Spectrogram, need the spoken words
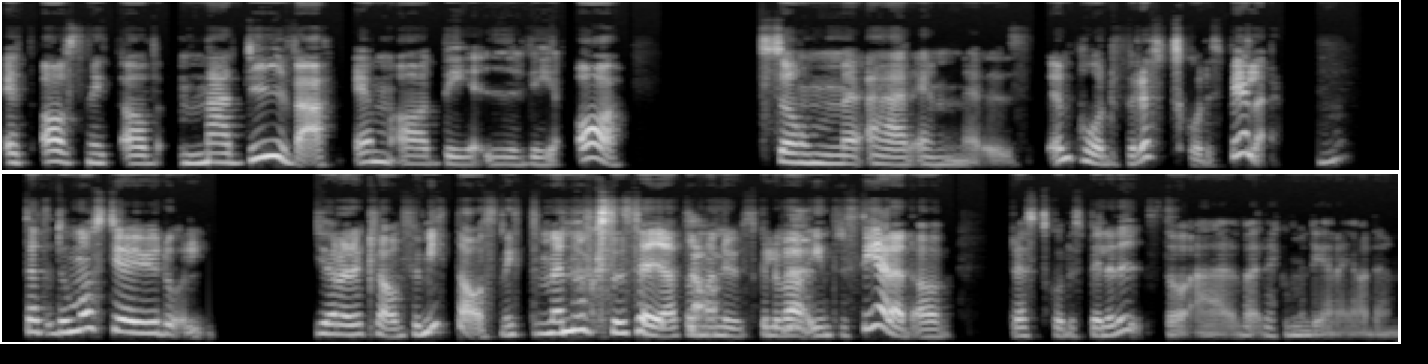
ett avsnitt av Madiva, M-A-D-I-V-A, som är en, en podd för röstskådespelare. Mm. Så att då måste jag ju då göra reklam för mitt avsnitt men också säga att om man nu skulle vara intresserad av röstskådespeleri så är, rekommenderar jag den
